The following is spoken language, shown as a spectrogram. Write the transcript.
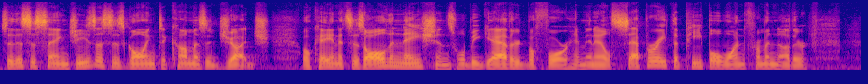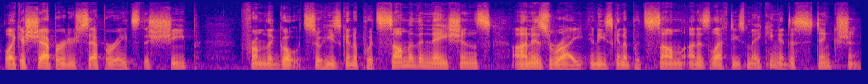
So this is saying Jesus is going to come as a judge, okay? And it says, all the nations will be gathered before him, and he'll separate the people one from another, like a shepherd who separates the sheep from the goats. So he's going to put some of the nations on his right, and he's going to put some on his left. He's making a distinction.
